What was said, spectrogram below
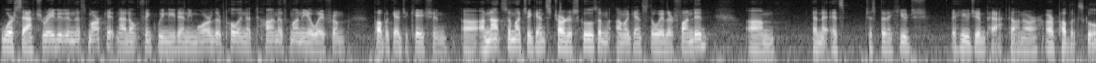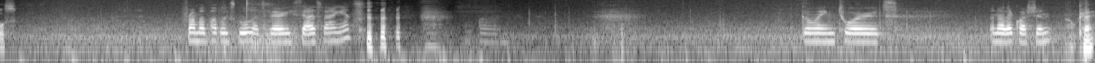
we're saturated in this market, and I don't think we need any more. They're pulling a ton of money away from public education. Uh, I'm not so much against charter schools, I'm, I'm against the way they're funded. Um, and it's just been a huge, a huge impact on our, our public schools. From a public school, that's a very satisfying answer. um, going towards another question. Okay.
